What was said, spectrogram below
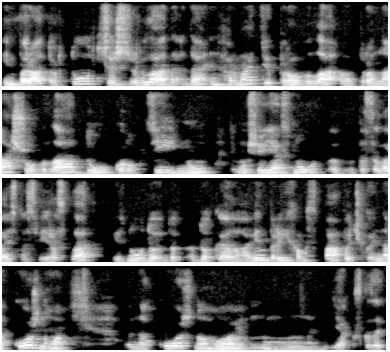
імператор, тут же ж влада, да? інформацію про, вла, про нашу владу корупційну. Тому що я знову е, посилаюсь на свій розклад і знову до, до, до Келога. Він приїхав з папочкою на кожного, на кожного, як сказати,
